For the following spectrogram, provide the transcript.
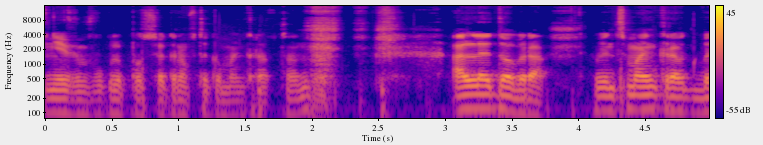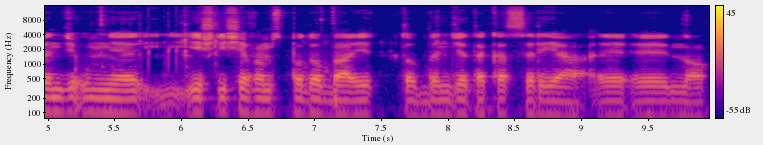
Nie wiem w ogóle po co ja gram w tego Minecrafta. Ale dobra, więc Minecraft będzie u mnie, jeśli się wam spodoba, to będzie taka seria, y, y, no,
